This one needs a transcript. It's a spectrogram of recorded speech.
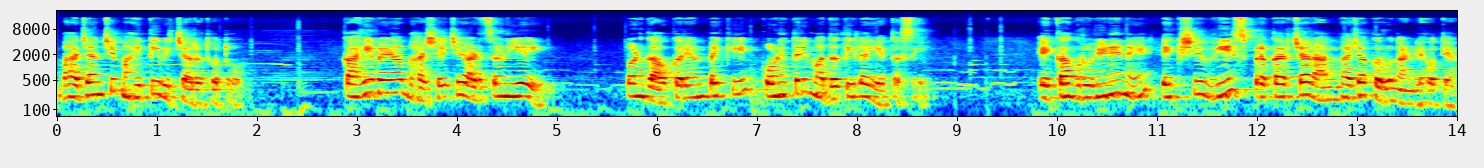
भाज्यांची माहिती विचारत होतो. काही वेळा भाषेची अडचण येई पण गावकऱ्यांपैकी कोणीतरी मदतीला येत असे. एका गृहिणीने एकशे वीस प्रकारच्या रानभाज्या करून आणल्या होत्या.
